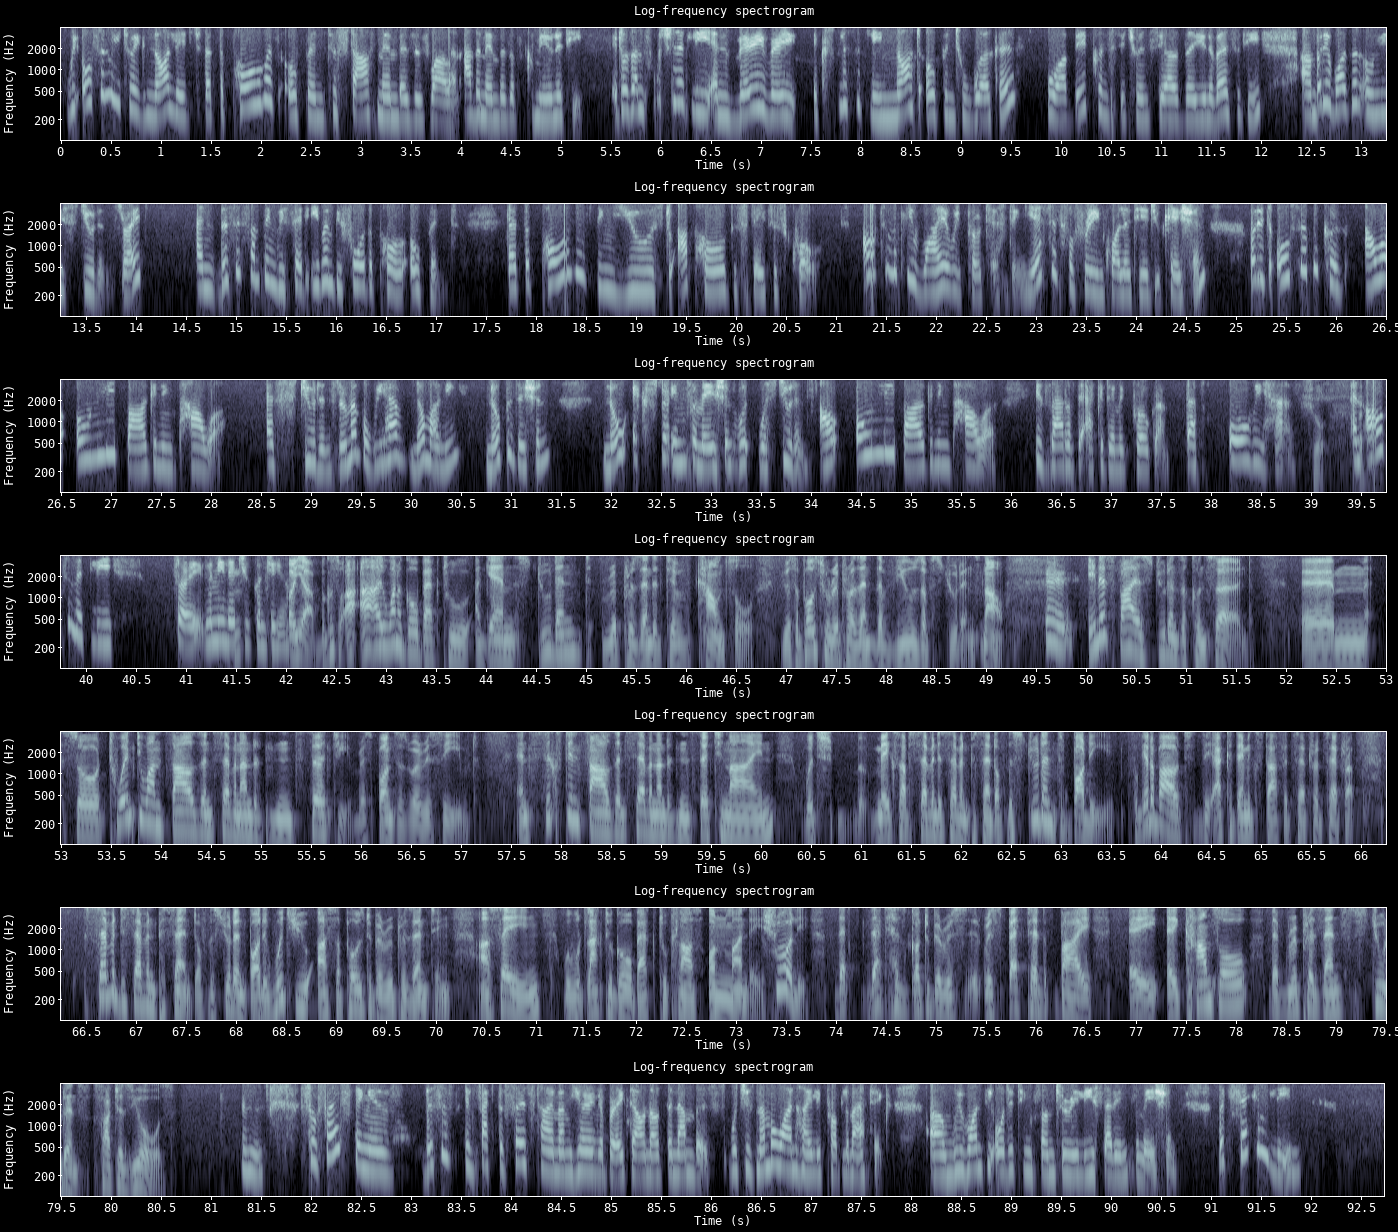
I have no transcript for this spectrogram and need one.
we also need to acknowledge that the poll was open to staff members as well and other members of the community. It was unfortunately and very, very explicitly not open to workers who are big constituency of the university, um, but it wasn't only students, right? And this is something we said even before the poll opened, that the poll is being used to uphold the status quo. Ultimately, why are we protesting? Yes, it's for free and quality education, but it's also because our only bargaining power as students, remember, we have no money, no position, no extra information. We're, we're students. Our only bargaining power is that of the academic program. That's all we have. Sure. And ultimately, sorry, let me let you continue. Oh, yeah, because I, I want to go back to, again, Student Representative Council. You're supposed to represent the views of students. Now, mm. in as far as students are concerned, Um, so 21,730 responses were received, and 16,739, which makes up 77% of the student body. Forget about the academic staff, etc., etc. 77% of the student body, which you are supposed to be representing, are saying we would like to go back to class on Monday. Surely that, that has got to be res- respected by a, a council that represents students such as yours. Mhm. So first thing is, this is in fact the first time I'm hearing a breakdown of the numbers, which is number one, highly problematic. Um, we want the auditing firm to release that information. But secondly,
